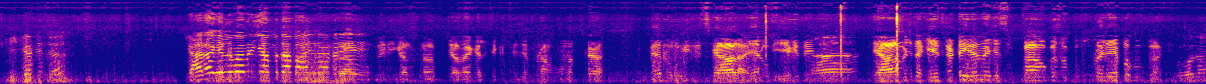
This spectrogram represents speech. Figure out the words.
ਠੀਕ ਹੈ ਗਿੱਲ। ਯਾਰਾ ਗਿੱਲ ਮੈਂ ਵੀ ਜੰਮਦਾ ਬਾਜਰਾ ਫਿਰ ਇਹ ਮੇਰੀ ਗੱਲ ਸੁਣਾ ਜ਼ਿਆਦਾ ਗੱਲ ਚ ਕਿੱਥੇ ਜੰਮਣਾ? ਹੁਣ ਅੱਛਾ ਮੈਂ ਰੂਹੀ ਦੀ ਸਿਆਲ ਆ ਜਾਂ ਰੂਹੀ ਹੈ ਕਿਤੇ। ਹਾਂ। ਸਿਆਲ ਵਿੱਚ ਤਾਂ ਖੇਤ ਕੱਟੇ ਹੀ ਰਹਿੰਦਾ ਜੇ ਸੁੱਕਾ ਹੋਊਗਾ ਸੁੱਕ ਭੁੱਲਾ ਜਾਏ ਭਗੂਗਾ ਹੋਰ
